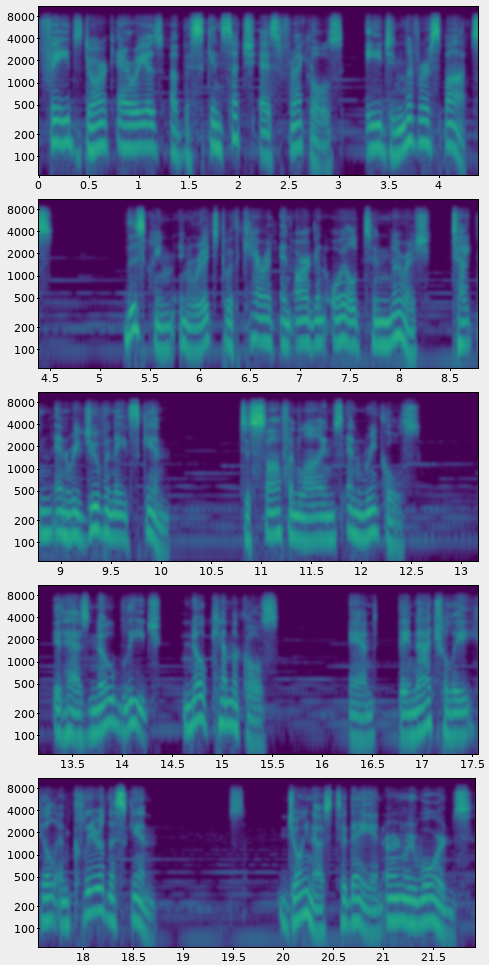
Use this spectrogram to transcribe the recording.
Fades dark areas of the skin such as freckles, age and liver spots. This cream enriched with carrot and argan oil to nourish, tighten and rejuvenate skin. To soften lines and wrinkles. It has no bleach, no chemicals. And, they naturally heal and clear the skin. Join us today and earn rewards.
